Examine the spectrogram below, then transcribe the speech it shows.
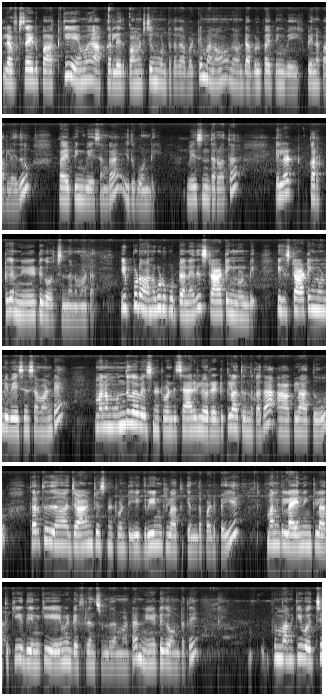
లెఫ్ట్ సైడ్ పార్ట్కి ఏమీ అక్కర్లేదు. పమిడి ఉంటుంది కాబట్టి మనం డబుల్ పైపింగ్ వేయకపోయినా పర్లేదు. పైపింగ్ వేసంగా ఇదిగోండి. వేసిన తర్వాత ఇలా కరెక్ట్గా నీట్గా వచ్చిందనమాట ఇప్పుడు అనుగుడు కుట్టు అనేది స్టార్టింగ్ నుండి ఇక స్టార్టింగ్ నుండి వేసేసామంటే మనం ముందుగా వేసినటువంటి శారీలో రెడ్ క్లాత్ ఉంది కదా ఆ క్లాత్ తర్వాత జాయిన్ చేసినటువంటి ఈ గ్రీన్ క్లాత్ కింద పడిపోయి మనకి లైనింగ్ క్లాత్కి దీనికి ఏమీ డిఫరెన్స్ ఉండదన్నమాట. నీట్గా ఉంటుంది. ఇప్పుడు మనకి వచ్చే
